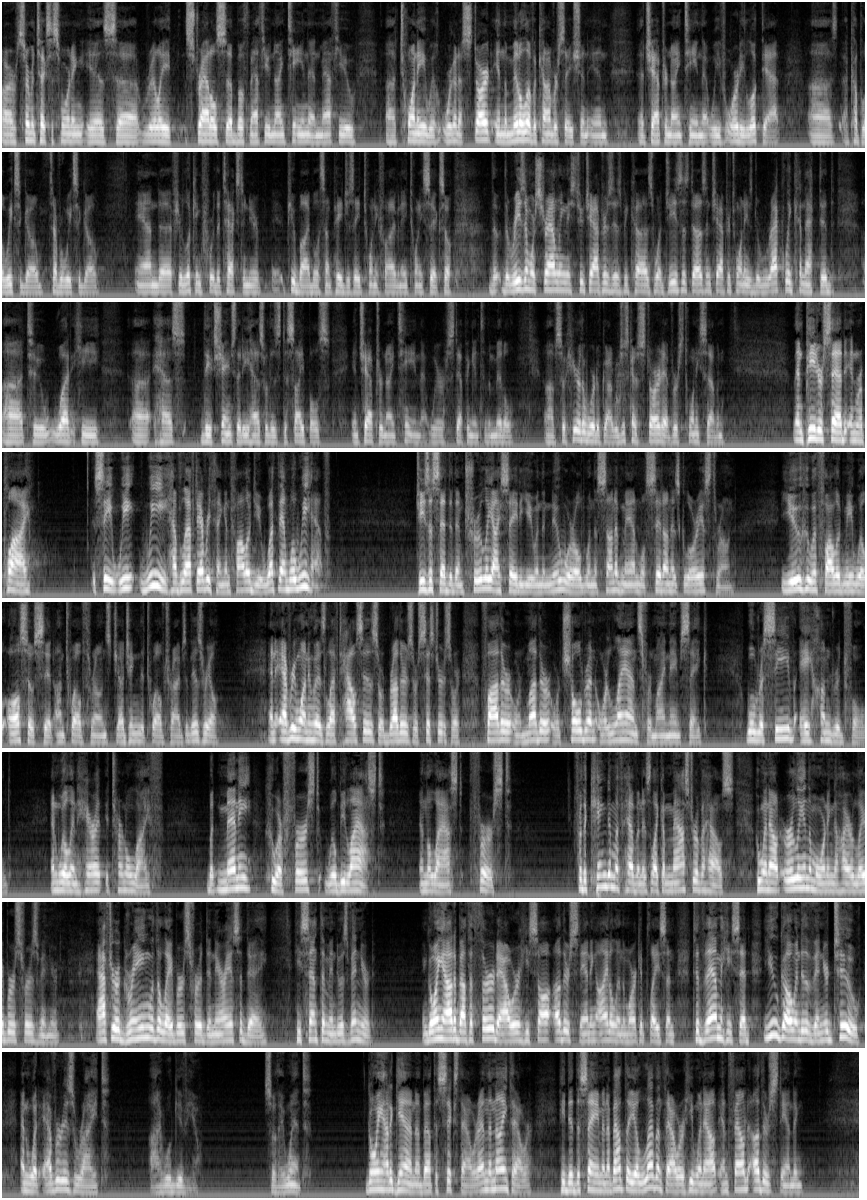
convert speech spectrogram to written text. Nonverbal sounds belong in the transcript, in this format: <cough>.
Our sermon text this morning is uh, really straddles uh, both Matthew 19 and Matthew uh, 20. We're going to start in the middle of a conversation in uh, chapter 19 that we've already looked at uh, a couple of weeks ago, several weeks ago. And uh, if you're looking for the text in your Pew Bible, it's on pages 825 and 826. So the, the reason we're straddling these two chapters is because what Jesus does in chapter 20 is directly connected uh, to what he uh, has, the exchange that he has with his disciples in chapter 19 that we're stepping into the middle of. So, hear the word of God. We're just going to start at verse 27. Then Peter said in reply, See, we, we have left everything and followed you. What then will we have? Jesus said to them, Truly I say to you, in the new world, when the Son of Man will sit on his glorious throne, you who have followed me will also sit on 12 thrones, judging the 12 tribes of Israel. And everyone who has left houses, or brothers, or sisters, or father, or mother, or children, or lands for my name's sake will receive a hundredfold and will inherit eternal life. But many who are first will be last, and the last first. For the kingdom of heaven is like a master of a house who went out early in the morning to hire laborers for his vineyard. After agreeing with the laborers for a denarius a day, he sent them into his vineyard. And going out about the third hour, he saw others standing idle in the marketplace. And to them he said, You go into the vineyard too, and whatever is right, I will give you. So they went. Going out again about the sixth hour and the ninth hour, he did the same. And about the eleventh hour, he went out and found others standing.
